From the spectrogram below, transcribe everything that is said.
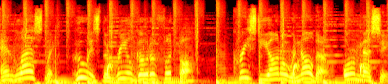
And lastly, who is the real goat of football? Cristiano Ronaldo or Messi?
